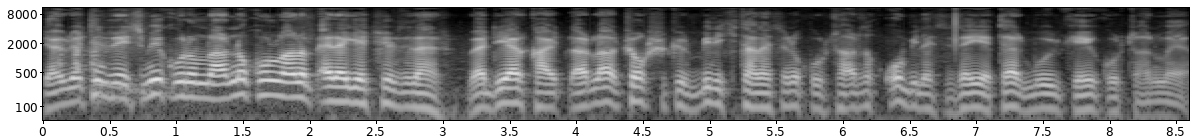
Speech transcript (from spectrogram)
devletin resmi kurumlarını kullanıp ele geçirdiler. Ve diğer kayıtlarla çok şükür bir iki tanesini kurtardık. O bile size yeter bu ülkeyi kurtarmaya.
